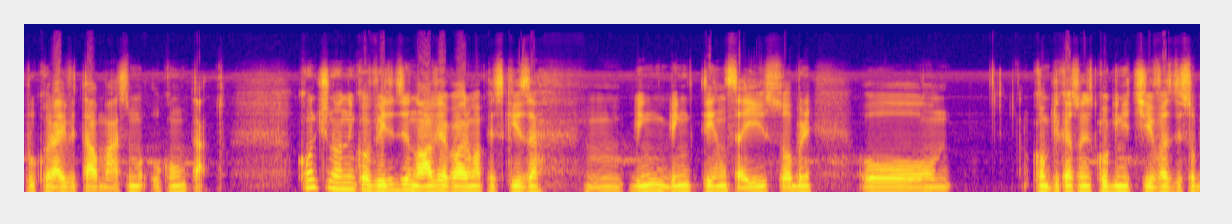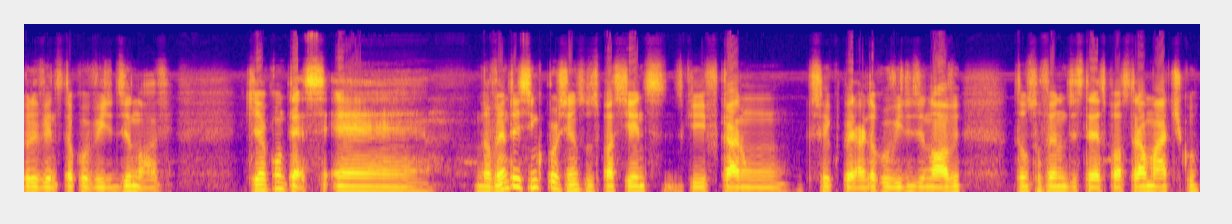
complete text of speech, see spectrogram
procurar evitar ao máximo o contato. Continuando em Covid-19, agora uma pesquisa hum, bem, bem tensa aí sobre o complicações cognitivas de sobreviventes da Covid-19. O que acontece? É, 95% dos pacientes que ficaram que se recuperaram da Covid-19 estão sofrendo de estresse pós-traumático,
